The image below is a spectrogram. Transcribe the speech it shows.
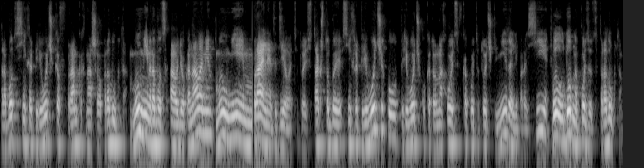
работы синхропереводчиков в рамках нашего продукта. Мы умеем работать с аудиоканалами, мы умеем правильно это делать, то есть так, чтобы синхропереводчику, переводчику, который находится в какой-то точке мира, либо России, было удобно пользоваться продуктом.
